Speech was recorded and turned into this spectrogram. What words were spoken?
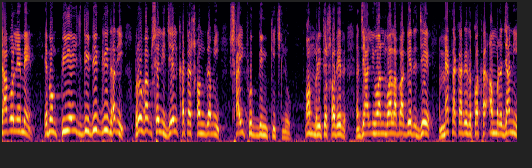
ডাবল এম এবং পিএইচডি ডিগ্রিধারী প্রভাবশালী জেল খাটা সংগ্রামী সাইফুদ্দিন কিচলু। অমৃতসরের জালিওয়ানওয়ালাবাগের যে ম্যাসাকারের কথা আমরা জানি,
